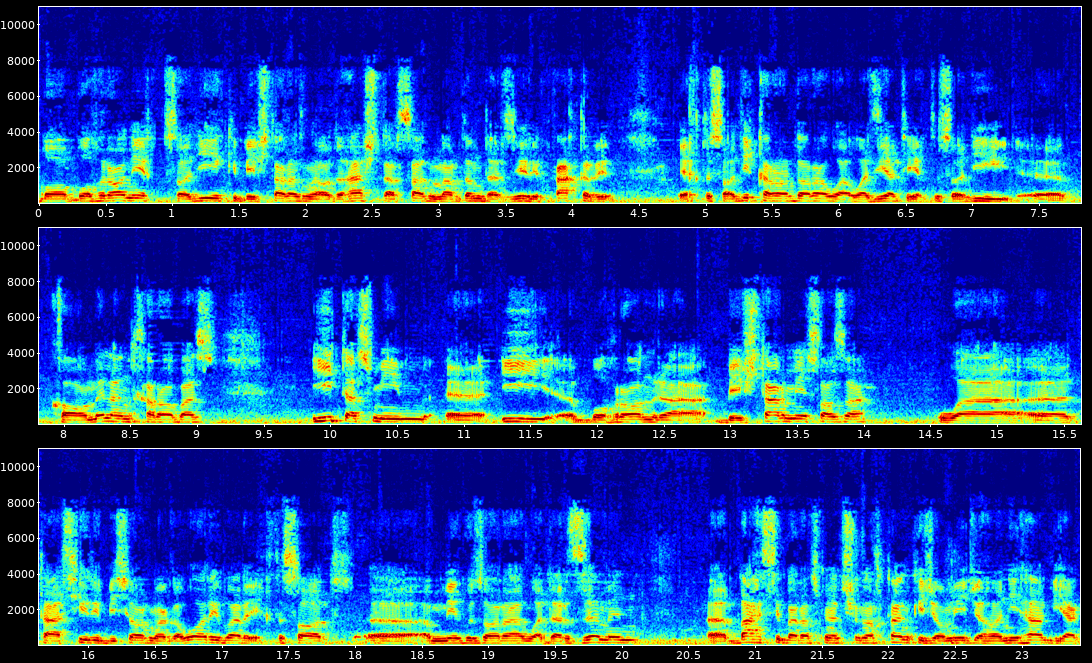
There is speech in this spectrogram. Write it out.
با بحران اقتصادی که بیشتر از 98 درصد مردم در زیر فقر اقتصادی قرار داره و وضعیت اقتصادی کاملا خراب است این تصمیم این بحران را بیشتر می سازه و تاثیر بسیار ناگواری بر اقتصاد می‌گذاره و در زمین بحث بر رسمیت شناختن که جامعه جهانی هم یک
